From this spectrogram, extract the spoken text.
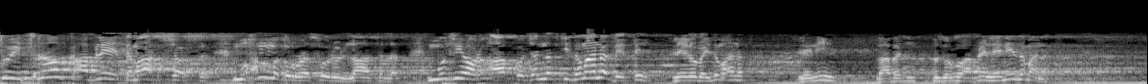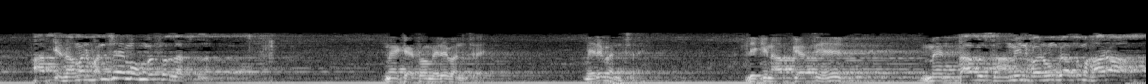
تو اتنا قابل اعتماد شخص محمد الرسول اللہ صلی اللہ علیہ وسلم مجھے اور آپ کو جنت کی ضمانت دیتے لے لو بھائی، ضمانت۔ لینی بابا جی بزرگوں، آپ نے لینی ہے ضمانت؟ آپ کے دامن بن جائے محمد صلی اللہ علیہ وسلم۔ میں کہتا ہوں میرے بن جائے۔ میرے بن جائے۔ لیکن آپ کہتے ہیں، میں تب سامن بنوں گا تمہارا۔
